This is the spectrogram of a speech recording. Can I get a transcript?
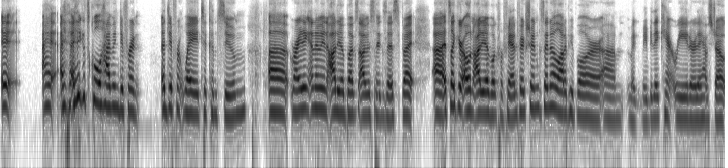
it. I I, think it's cool having different a different way to consume uh writing and i mean audiobooks obviously exist but uh it's like your own audiobook for fan fiction because i know a lot of people are um maybe they can't read or they have stru-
